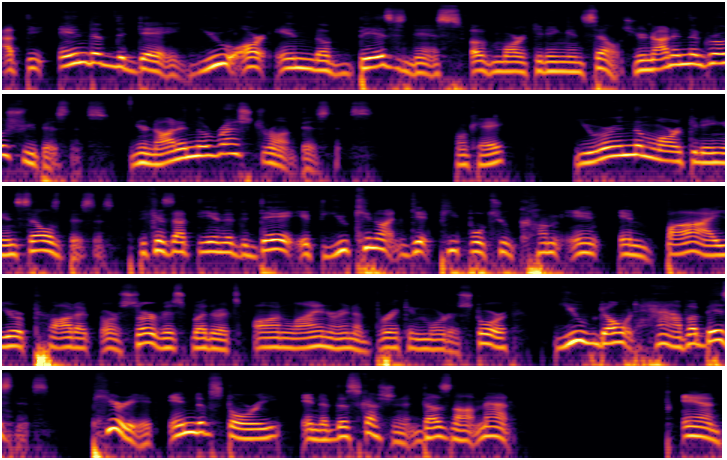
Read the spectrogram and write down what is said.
At the end of the day, you are in the business of marketing and sales. You're not in the grocery business. You're not in the restaurant business. Okay? You are in the marketing and sales business because at the end of the day, if you cannot get people to come in and buy your product or service, whether it's online or in a brick and mortar store, you don't have a business. Period. End of story. End of discussion. It does not matter. And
